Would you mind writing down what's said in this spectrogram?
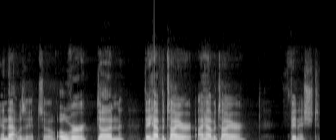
and that was it. So over, done. They have the tire. I have a tire. Finished.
